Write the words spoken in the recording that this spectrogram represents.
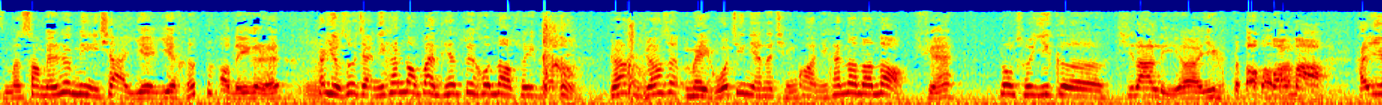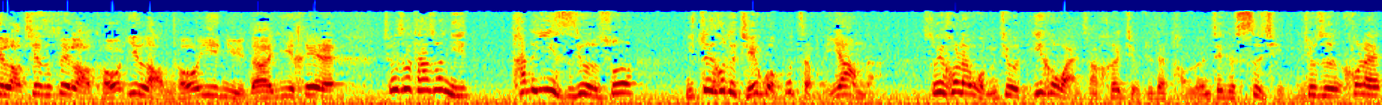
什么上面任命一下也也很好的一个人。嗯他有时候讲，你看闹半天，最后闹出一个，比方比方说美国今年的情况，你看闹闹闹选。弄出一个希拉里啊，一个奥巴马，还一老七十岁老头，一老头一女的，一黑人，就是说他说你他的意思就是说你最后的结果不怎么样的，所以后来我们就一个晚上喝酒就在讨论这个事情，就是后来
